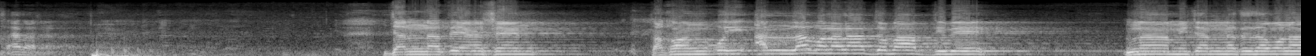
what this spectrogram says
স্যার, আসেন। জান্নাতে আসেন। তখন ওই আল্লাহ মালারা জবাব দিবে, না, আমি জান্নাতে যাব না।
